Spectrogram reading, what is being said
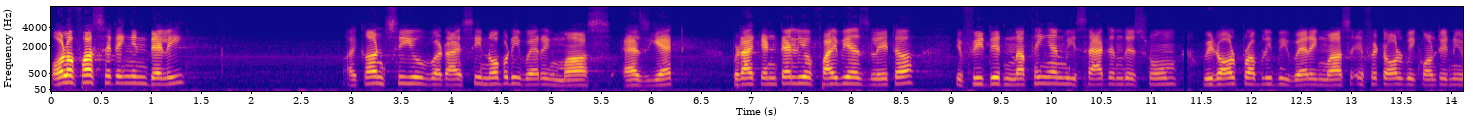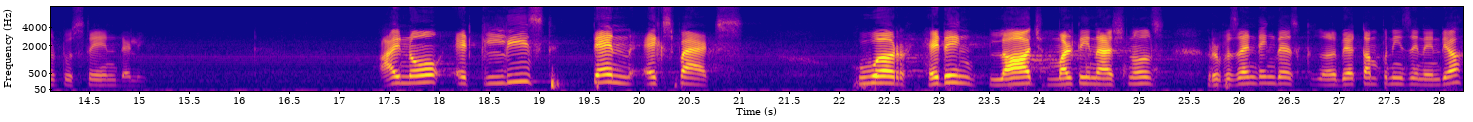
All of us sitting in Delhi, I can't see you, but I see nobody wearing masks as yet. But I can tell you five years later, if we did nothing and we sat in this room, we'd all probably be wearing masks if at all we continue to stay in Delhi. I know at least 10 expats who were heading large multinationals representing their, uh, their companies in India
